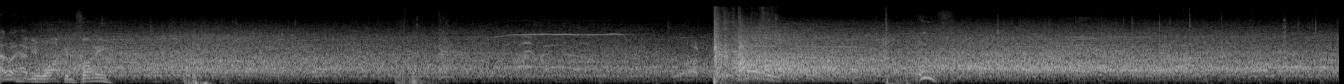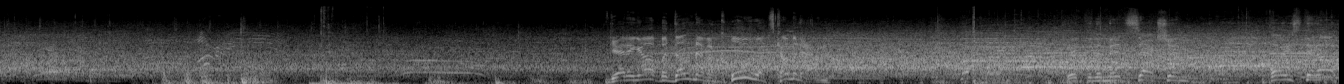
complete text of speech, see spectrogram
I don't have you walking funny. Getting up, but doesn't have a clue what's coming at him. Quick to the midsection. Hoisted up.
